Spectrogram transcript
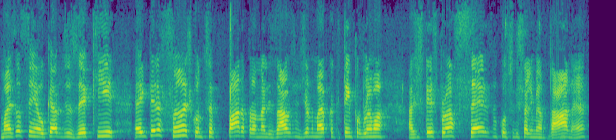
Mas, assim, eu quero dizer que é interessante quando você para para analisar, hoje em dia, numa época que tem problema a gente tem esse problema sério de não conseguir se alimentar, né?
